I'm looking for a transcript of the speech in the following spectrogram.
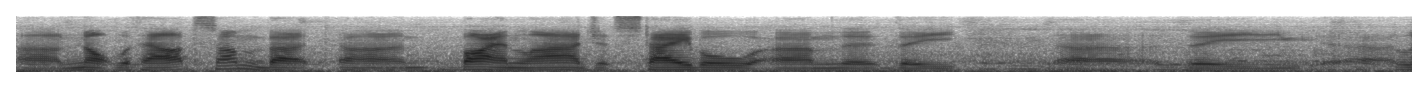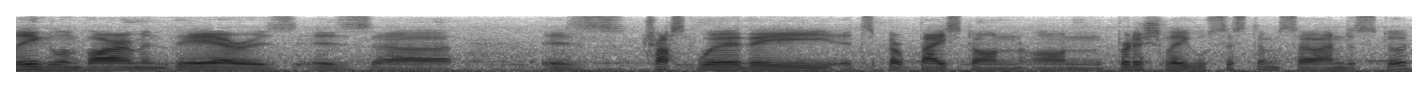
uh, not without some, but um, by and large it's stable. Um, the the, uh, the uh, legal environment there is, is, uh, is trustworthy. It's based on, on British legal system, so understood.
